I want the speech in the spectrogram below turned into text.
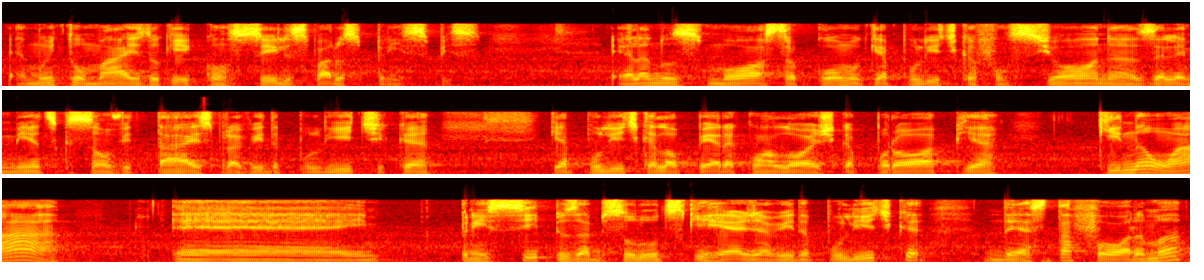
É muito mais do que conselhos para os príncipes. Ela nos mostra como que a política funciona, os elementos que são vitais para a vida política, que a política ela opera com a lógica própria, que não há é, princípios absolutos que regem a vida política. Desta forma,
